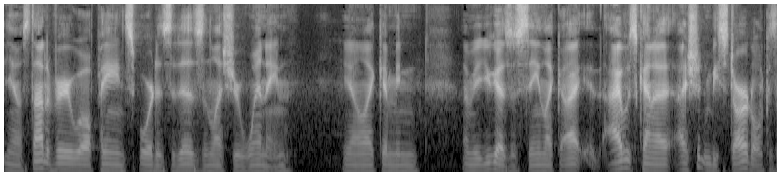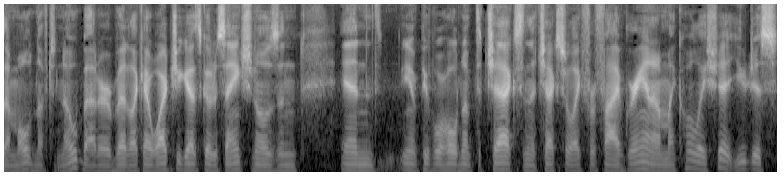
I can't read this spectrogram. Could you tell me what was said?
you know, it's not a very well paying sport as it is unless you're winning. You know, like I mean, I mean, you guys have seen like I I was kind of I shouldn't be startled because I'm old enough to know better, but like I watch you guys go to sanctionals and and you know people are holding up the checks and the checks are like for five grand. And I'm like, holy shit, you just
